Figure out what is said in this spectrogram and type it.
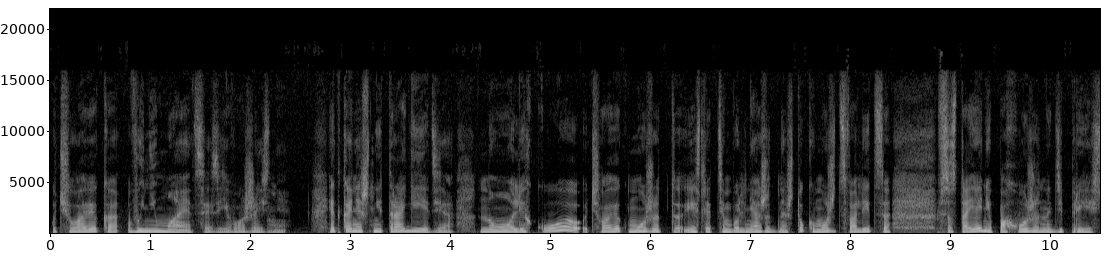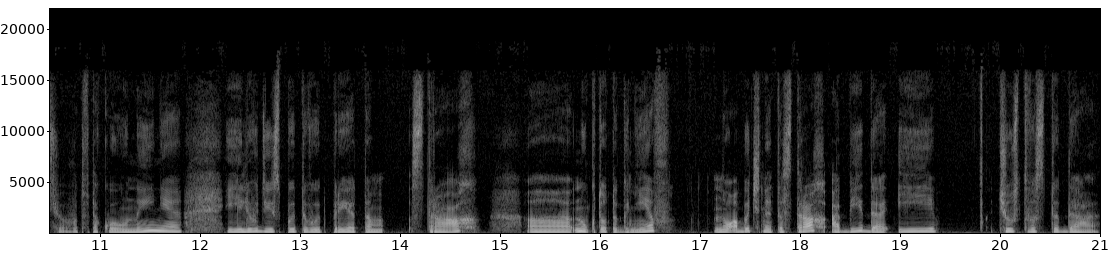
у человека вынимается из его жизни. Это, конечно, не трагедия, но легко человек может, если это тем более неожиданная штука, может свалиться в состояние, похожее на депрессию, вот в такое уныние. И люди испытывают при этом страх, а, ну, кто-то гнев, но обычно это страх, обида и чувство стыда.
